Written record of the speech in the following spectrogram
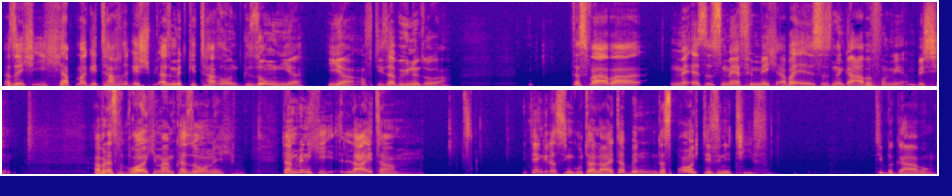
Also ich, ich habe mal Gitarre gespielt, also mit Gitarre und gesungen hier, hier, auf dieser Bühne sogar. Das war aber, es ist mehr für mich, aber es ist eine Gabe von mir, ein bisschen. Aber das brauche ich in meinem Person nicht. Dann bin ich Leiter. Ich denke, dass ich ein guter Leiter bin, das brauche ich definitiv. Die Begabung.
